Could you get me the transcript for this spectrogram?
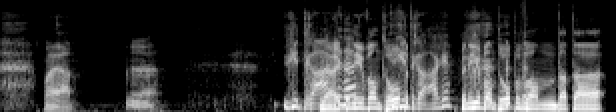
maar ja. Ja. U gedragen, ik ben geval aan het hopen- gedragen. Ik ben in ieder geval aan het hopen van dat dat...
